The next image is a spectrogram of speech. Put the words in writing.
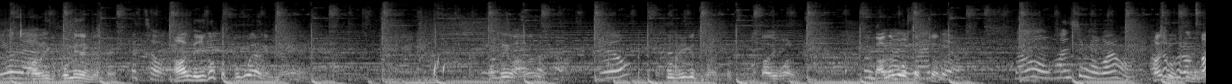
이걸로 아, 해야 이거 고민했는데. 그쵸? 아, 근데 이것도 보고 해야겠네. 아, 이거 안 하네. 왜요? 저도 이게 더 맛있어. 나 이거 할래. 나눠 먹을 수 없잖아. 나는 간식 먹어요. 아, 좀 그런가?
